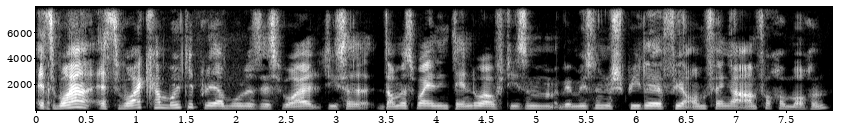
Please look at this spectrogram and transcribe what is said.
es war, es war kein Multiplayer-Modus, es war dieser, damals war ja Nintendo auf diesem, wir müssen Spiele für Anfänger einfacher machen.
